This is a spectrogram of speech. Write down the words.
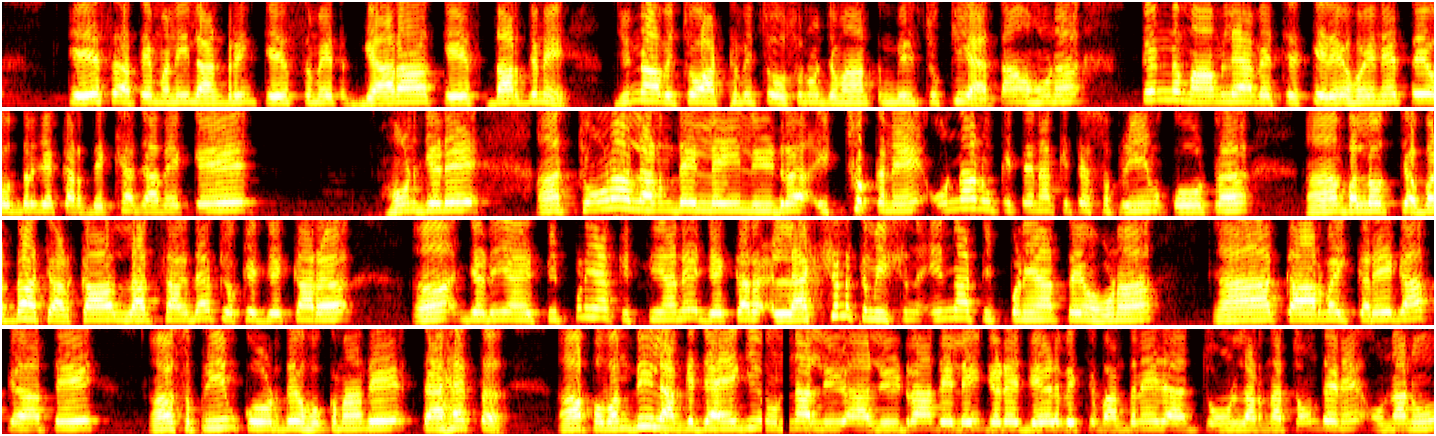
ਕੇਸ ਅਤੇ ਮਨੀ ਲਾਂਡਰਿੰਗ ਕੇਸ ਸਮੇਤ 11 ਕੇਸ ਦਰਜ ਨੇ ਜਿਨ੍ਹਾਂ ਵਿੱਚੋਂ 8 ਵਿੱਚ ਉਸ ਨੂੰ ਜ਼ਮਾਨਤ ਮਿਲ ਚੁੱਕੀ ਹੈ। ਤਾਂ ਹੁਣ ਤਿੰਨ ਮਾਮਲਿਆਂ ਵਿੱਚ ਘਿਰੇ ਹੋਏ ਨੇ ਤੇ ਉਧਰ ਜੇਕਰ ਦੇਖਿਆ ਜਾਵੇ ਕਿ ਹੁਣ ਜਿਹੜੇ ਚੋਣਾਂ ਲੜਨ ਦੇ ਲਈ ਲੀਡਰ ਇੱਛੁਕ ਨੇ ਉਹਨਾਂ ਨੂੰ ਕਿਤੇ ਨਾ ਕਿਤੇ ਸੁਪਰੀਮ ਕੋਰਟ ਅਹ, ਵੱਲੋਂ ਵੱਡਾ ਝਟਕਾ ਲੱਗ ਸਕਦਾ ਕਿਉਂਕਿ ਜੇਕਰ ਜਿਹੜੀਆਂ ਇਹ ਟਿੱਪਣੀਆਂ ਕੀਤੀਆਂ ਨੇ ਜੇਕਰ ਇਲੈਕਸ਼ਨ ਕਮਿਸ਼ਨ ਇਹਨਾਂ ਟਿੱਪਣੀਆਂ ਤੇ ਹੁਣ ਕਾਰਵਾਈ ਕਰੇਗਾ ਕ- ਤੇ ਸੁਪਰੀਮ ਕੋਰਟ ਦੇ ਹੁਕਮਾਂ ਦੇ ਤਹਿਤ ਪਾਬੰਦੀ ਲੱਗ ਜਾਏਗੀ ਉਹਨਾਂ ਲੀਡਰਾਂ ਦੇ ਲਈ ਜਿਹੜੇ ਜੇਲ੍ਹ ਵਿੱਚ ਬੰਦ ਨੇ ਜਾਂ ਚੋਣ ਲੜਨਾ ਚਾਹੁੰਦੇ ਨੇ ਉਹਨਾਂ ਨੂੰ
